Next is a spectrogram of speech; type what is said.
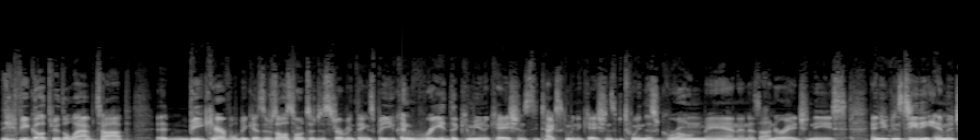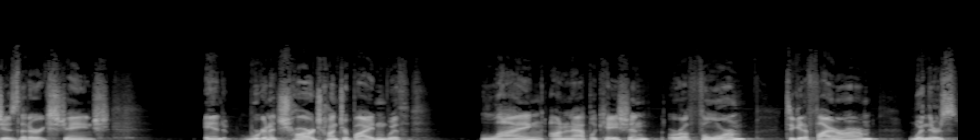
if you go through the laptop, uh, be careful because there's all sorts of disturbing things, but you can read the communications, the text communications between this grown man and his underage niece, and you can see the images that are exchanged. And we're going to charge Hunter Biden with lying on an application or a form to get a firearm when there's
